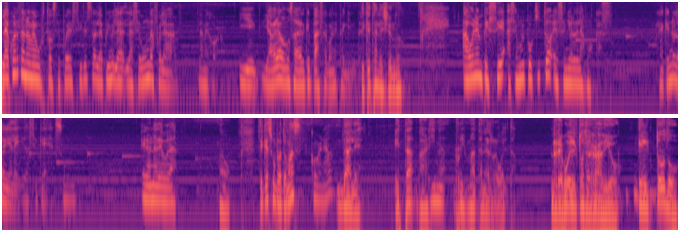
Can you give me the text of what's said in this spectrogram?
La cuarta no me gustó, se puede decir eso. La, la, la segunda fue la, la mejor. Y, y ahora vamos a ver qué pasa con esta quinta. ¿Y qué estás leyendo? Ahora empecé hace muy poquito El Señor de las Moscas. La que no lo había leído, así que es un, era una deuda. Vamos. ¿Te quedas un rato más? ¿Cómo no? Dale. Está Marina Ruiz Mata en el revuelto. Revuelto de radio. El todo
